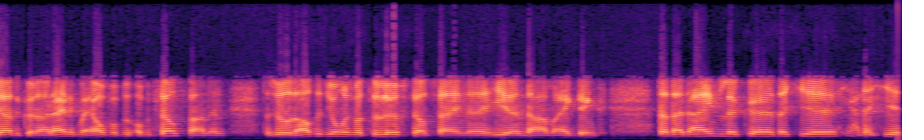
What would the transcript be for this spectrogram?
ja, er kunnen uiteindelijk maar elf op, het- op het veld staan. En dan zullen er altijd jongens wat teleurgesteld zijn eh, hier en daar. Maar ik denk dat uiteindelijk eh, dat je, ja, dat je,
